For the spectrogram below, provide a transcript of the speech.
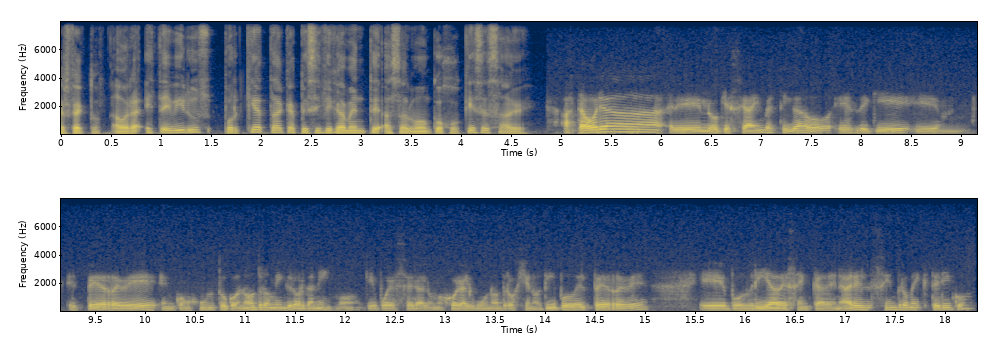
Perfecto. Ahora, este virus, ¿por qué ataca específicamente a salmón cojo? ¿Qué se sabe? Hasta ahora eh, lo que se ha investigado es de que eh, el PRB en conjunto con otro microorganismo, que puede ser a lo mejor algún otro genotipo del PRB, eh, podría desencadenar el síndrome ictérico.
